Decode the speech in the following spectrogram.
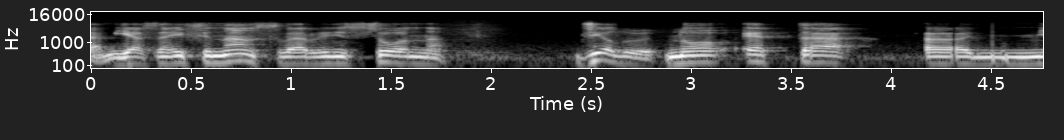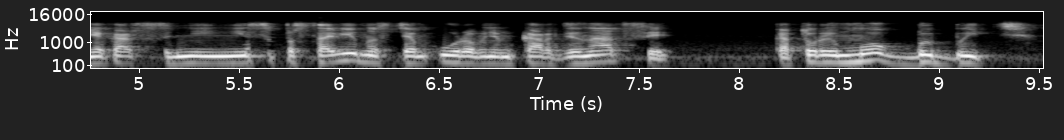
там, я знаю, и финансово, и организационно делают, но это, э, мне кажется, не, несопоставимо с тем уровнем координации, который мог бы быть.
